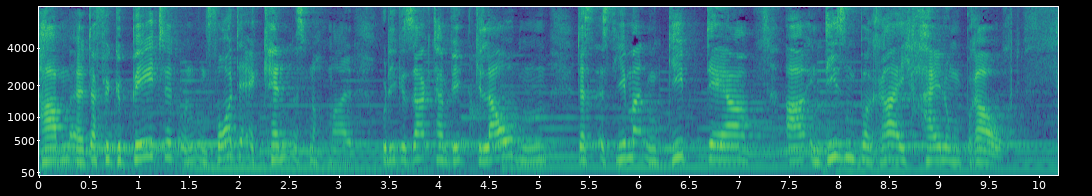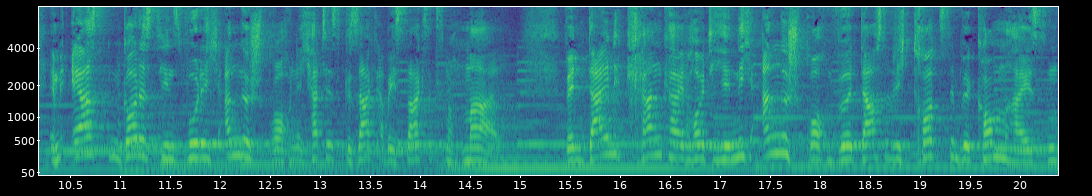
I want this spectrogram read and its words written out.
haben äh, dafür gebetet und ein Wort der Erkenntnis nochmal, wo die gesagt haben, wir glauben, dass es jemanden gibt, der äh, in diesem Bereich Heilung braucht. Im ersten Gottesdienst wurde ich angesprochen, ich hatte es gesagt, aber ich sage es jetzt nochmal. Wenn deine Krankheit heute hier nicht angesprochen wird, darfst du dich trotzdem willkommen heißen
